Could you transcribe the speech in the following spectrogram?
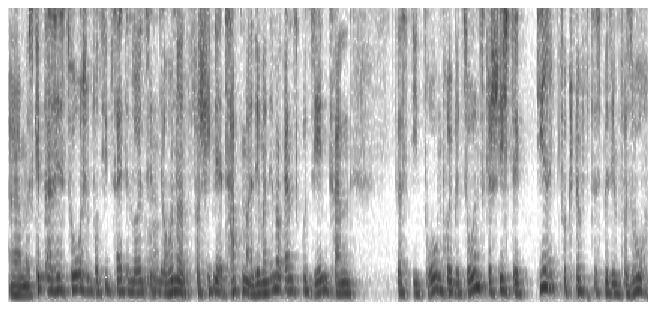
Ähm, es gibt also historisch im Prinzip seit dem 19. Jahrhundert verschiedene Etappen, an denen man immer ganz gut sehen kann, dass die Drogenprohibitionsgeschichte direkt verknüpft ist mit dem Versuch,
